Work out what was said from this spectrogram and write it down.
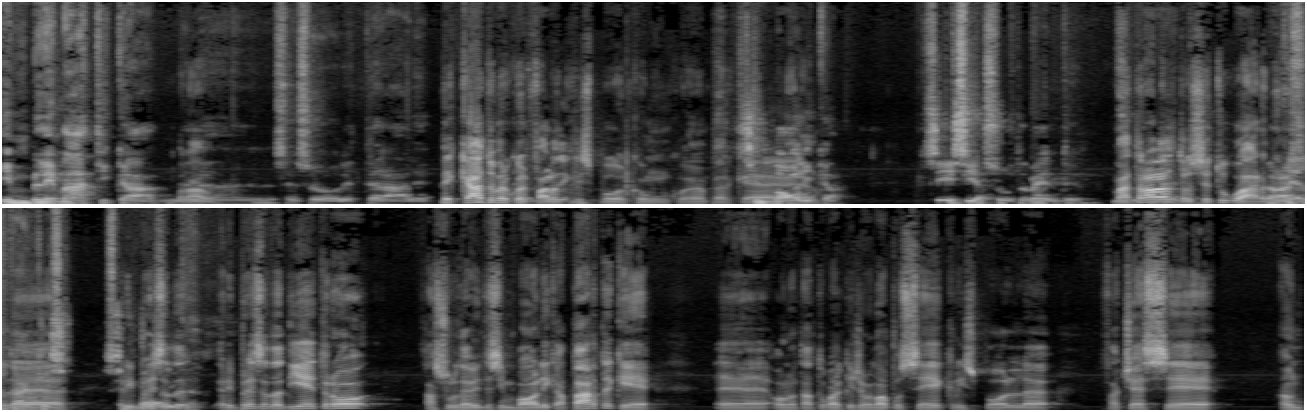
emblematica nel, nel, senso letterale. Peccato per quel eh, fallo di Chris Paul comunque, eh, perché... Simbolica. Sì, sì, assolutamente. Ma assolutamente. tra l'altro se tu guardi nel... ripresa, da, ripresa da dietro, assolutamente simbolica, a parte che eh, ho notato qualche giorno dopo se Chris Paul facesse a, un,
